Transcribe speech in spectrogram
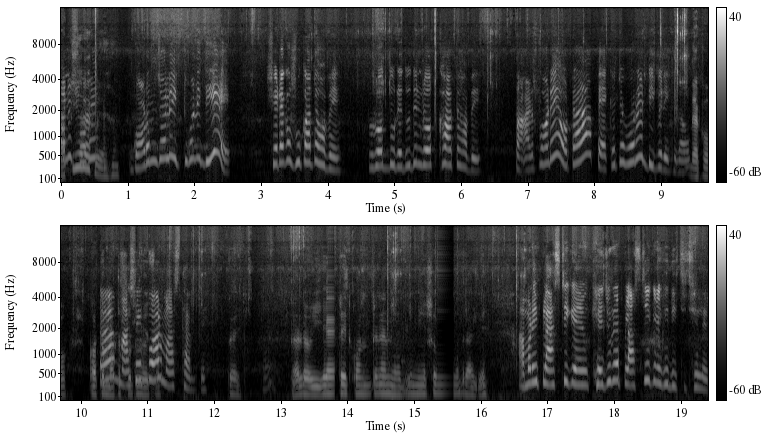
মানে হ্যাঁ। গরম জলে একটুখানি দিয়ে সেটাকে শুকাতে হবে। রোদ্দুরে দুদিন রোদ খাওয়াতে হবে। তারপরে ওটা প্যাকেটে ভরে ডিপে রেখে দাও। দেখো ওটা মাসের পর মাস থাকবে। তাই? তাহলে ওই এয়ারটাইট কন্টেনার নিয়ে আসবি নিয়ে সব মধ্যে রাখবি আমার এই প্লাস্টিক খেজুরের প্লাস্টিক রেখে দিচ্ছি ছেলের।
